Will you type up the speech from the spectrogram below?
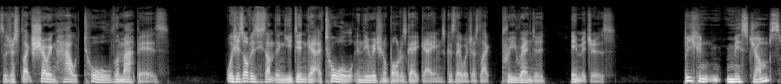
So just like showing how tall the map is. Which is obviously something you didn't get at all in the original Baldur's Gate games because they were just like pre rendered images. But you can miss jumps.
